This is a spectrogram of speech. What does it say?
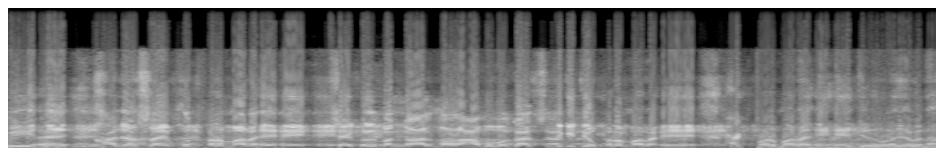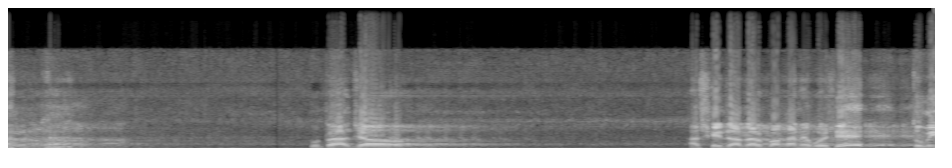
हुई है ख्वाजा साहिब खुद फरमा रहे हैं शेखुल बंगाल मौला अबू बकर सिद्दीकी जो फरमा रहे हैं हक फरमा रहे हैं জোরে বলা যাবে না হ্যাঁ? কোথায় আছো? আর সেই দাদার বাগানে বসে তুমি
